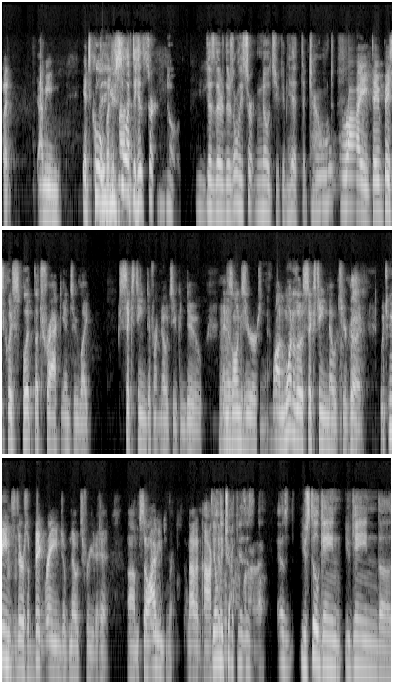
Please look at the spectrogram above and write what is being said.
But I mean, it's cool. but you still not- have to hit certain notes because there, there's only certain notes you can hit to count. Right. They basically split the track into like 16 different notes you can do, and as long as you're Yeah. on one of those 16 notes, you're good. Which means Mhm. there's a big range of notes for you to hit. Um, so I'm Not an octave. The only trick is, is as you still gain you gain the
